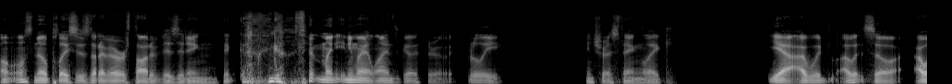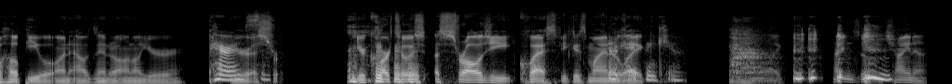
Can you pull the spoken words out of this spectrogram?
almost no places that I've ever thought of visiting that go, go through my, any of my lines go through. It's really interesting. Like, yeah, I would, I would. So I will help you on Alexandra on all your your astro- your Cartos astrology quest because mine are okay, like, thank you. like time zone China.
